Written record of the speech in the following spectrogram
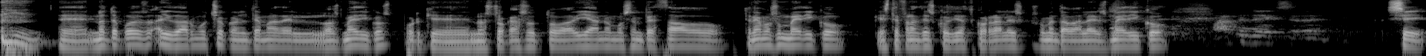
Eh, no te puedo ayudar mucho con el tema de los médicos, porque en nuestro caso todavía no hemos empezado. Tenemos un médico, que este Francisco Díaz Corrales, que os comentaba, él es médico. Sí,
